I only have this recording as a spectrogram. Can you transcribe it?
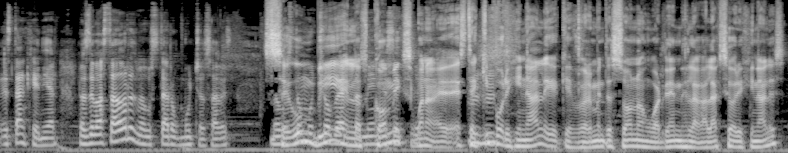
Es tan genial. Los devastadores me gustaron mucho, ¿sabes? Según vi en los cómics, bueno, este equipo original, eh, que realmente son los Guardianes de la Galaxia originales,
